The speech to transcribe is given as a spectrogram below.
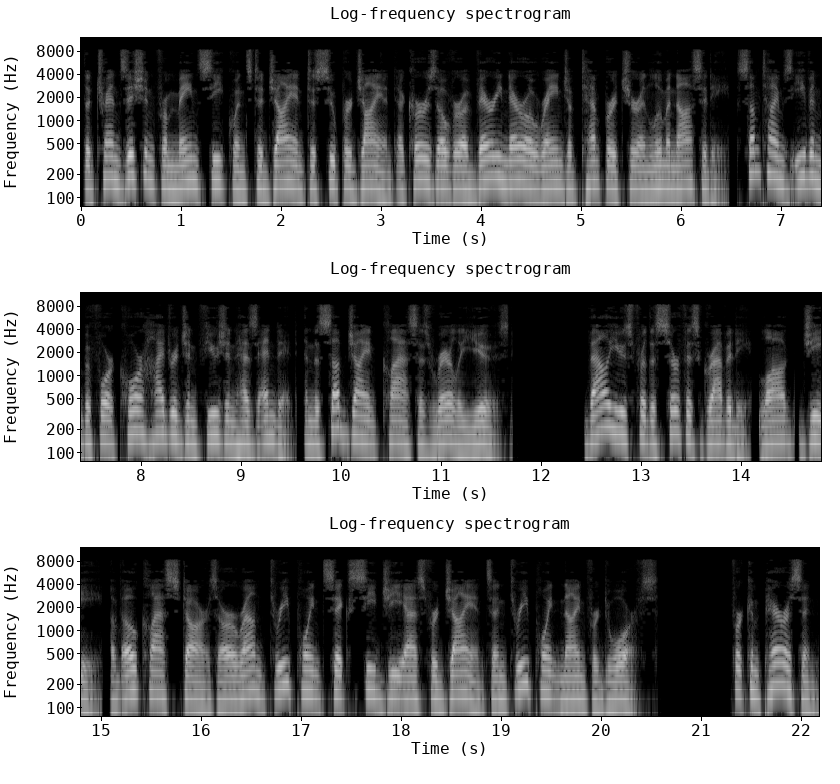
the transition from main sequence to giant to supergiant occurs over a very narrow range of temperature and luminosity, sometimes even before core hydrogen fusion has ended, and the subgiant class is rarely used. Values for the surface gravity, log g, of O-class stars are around 3.6 cgs for giants and 3.9 for dwarfs. For comparison,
